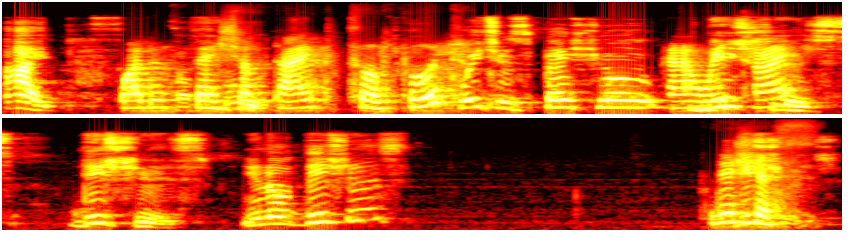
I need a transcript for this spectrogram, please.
types, What is special food. types of food? which special Can dishes, dishes, you know dishes? Dishes.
